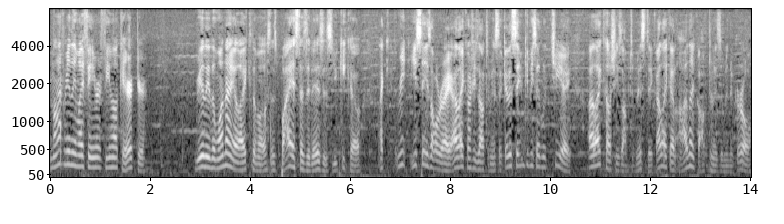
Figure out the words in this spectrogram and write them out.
not really my favorite female character. Really, the one I like the most, as biased as it is, is Yukiko. Like, Yusuke's alright. I like how she's optimistic, and the same can be said with Chie. I like how she's optimistic. I like I like optimism in a girl.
